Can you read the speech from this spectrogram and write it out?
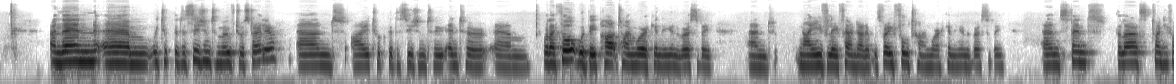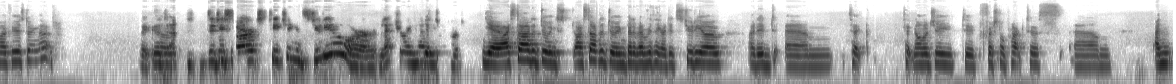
and then um, we took the decision to move to Australia and I took the decision to enter um, what I thought would be part-time work in the university and naively found out it was very full-time work in the university and spent the last 25 years doing that. Very good. So, did you start teaching in studio or lecturing? How yeah, yeah, I started doing I started doing a bit of everything. I did studio, I did um, tech technology, did professional practice, um, and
